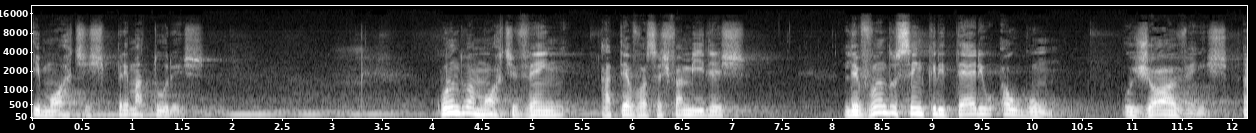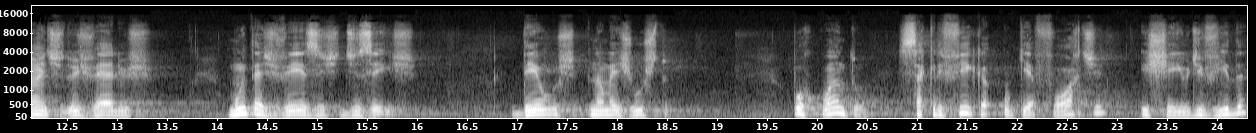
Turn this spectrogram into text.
e mortes prematuras. Quando a morte vem até vossas famílias, levando sem critério algum os jovens antes dos velhos, muitas vezes dizeis: Deus não é justo, porquanto sacrifica o que é forte e cheio de vida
